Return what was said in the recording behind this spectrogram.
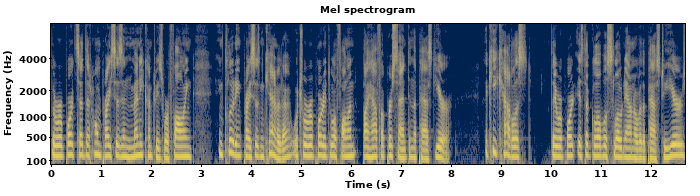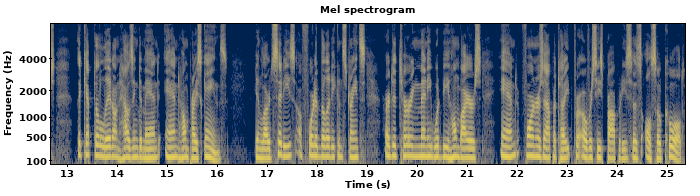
The report said that home prices in many countries were falling, including prices in Canada, which were reported to have fallen by half a percent in the past year. A key catalyst, they report, is the global slowdown over the past two years that kept a lid on housing demand and home price gains. In large cities, affordability constraints are deterring many would be homebuyers and foreigners' appetite for overseas properties has also cooled.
